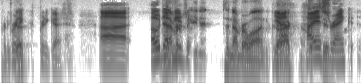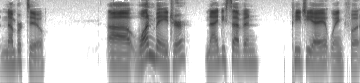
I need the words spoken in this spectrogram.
Pretty, Pretty, good. pretty good. Uh, OWGR, Never made it to number one. Correct. yeah, Number highest two. rank number two. Uh, one major, 97 PGA at Wingfoot.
